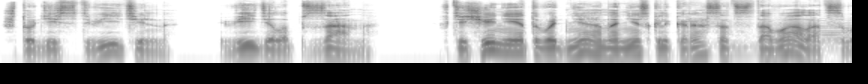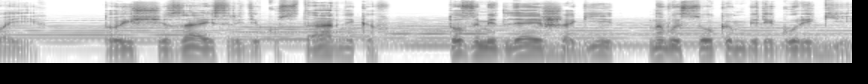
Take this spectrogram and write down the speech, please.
что действительно видела Пзана. В течение этого дня она несколько раз отставала от своих, то исчезая среди кустарников, то замедляя шаги на высоком берегу реки.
